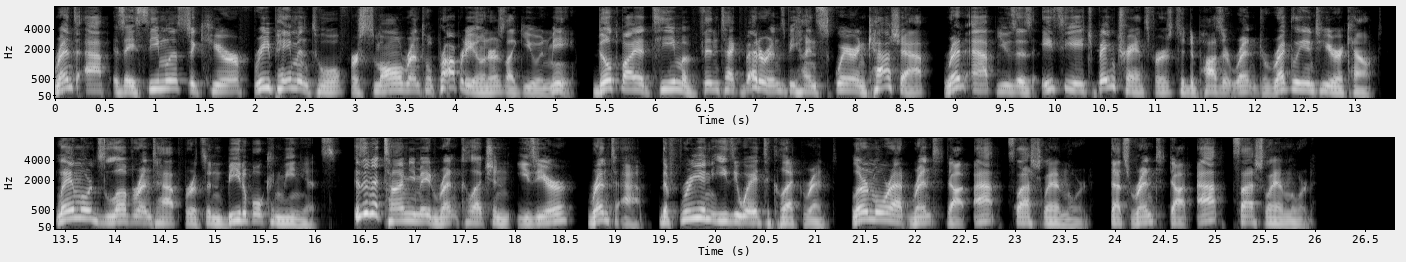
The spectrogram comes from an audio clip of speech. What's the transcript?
Rent app is a seamless, secure, free payment tool for small rental property owners like you and me. Built by a team of fintech veterans behind Square and Cash App, Rent App uses ACH bank transfers to deposit rent directly into your account. Landlords love Rent App for its unbeatable convenience. Isn't it time you made rent collection easier? Rent App, the free and easy way to collect rent. Learn more at rent.app/landlord. That's rent.app/landlord.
